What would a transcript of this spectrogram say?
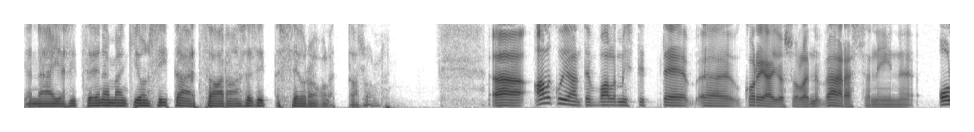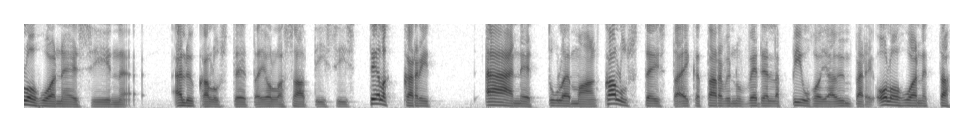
ja näin. Ja sitten se enemmänkin on sitä, että saadaan se sitten seuraavalle tasolle. Ää, alkujaan te valmistitte, ää, korjaa jos olen väärässä, niin olohuoneisiin älykalusteita, jolla saatiin siis telkkarit äänet tulemaan kalusteista, eikä tarvinnut vedellä piuhoja ympäri olohuonetta,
